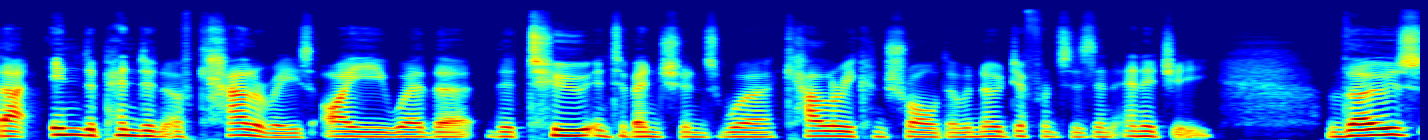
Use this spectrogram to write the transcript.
that independent of calories, i.e., where the, the two interventions were calorie controlled, there were no differences in energy. Those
